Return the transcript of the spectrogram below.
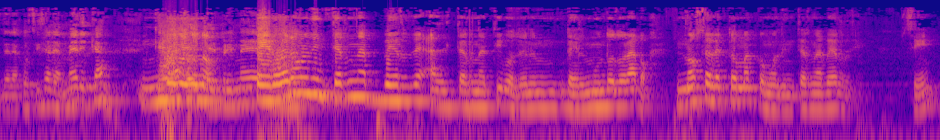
de la Justicia de América. No, no, el- no, el no. primer- Pero era una linterna verde alternativo del, del mundo dorado. No se le toma como linterna verde. ¿Sí?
